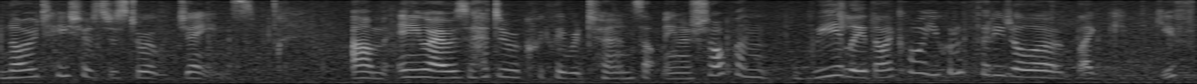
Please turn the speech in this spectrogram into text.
no t-shirts just to wear with jeans. Um, anyway, I was had to quickly return something in a shop, and weirdly they're like, "Oh, you've got a thirty dollar like gift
